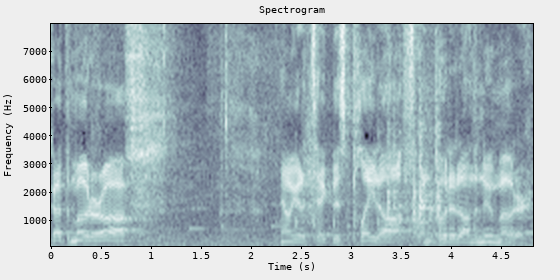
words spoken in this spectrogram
got the motor off. Now we gotta take this plate off and put it on the new motor.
